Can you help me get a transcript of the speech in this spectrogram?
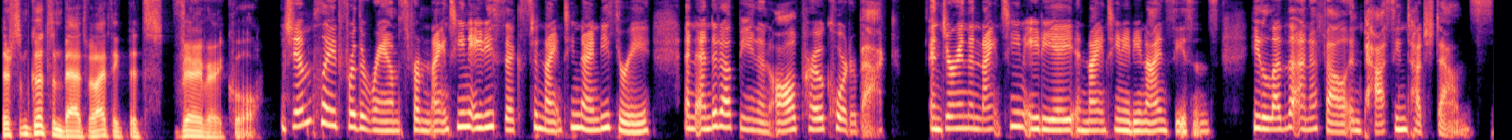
There's some goods and bads, but I think that's very, very cool. Jim played for the Rams from 1986 to 1993 and ended up being an all pro quarterback. And during the 1988 and 1989 seasons, he led the NFL in passing touchdowns.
